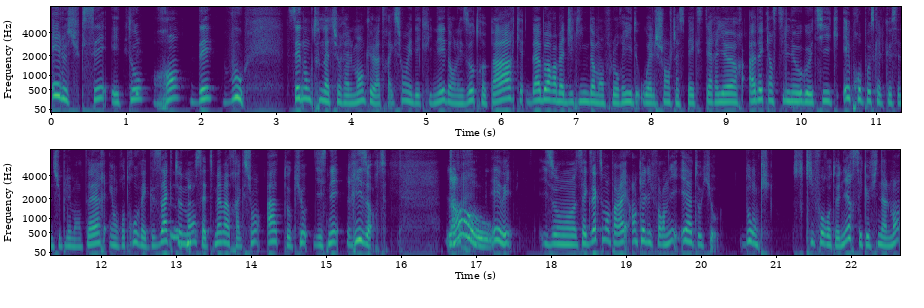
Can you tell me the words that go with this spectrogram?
Et le succès est au rendez-vous. C'est donc tout naturellement que l'attraction est déclinée dans les autres parcs, d'abord à Magic Kingdom en Floride où elle change d'aspect extérieur avec un style néo-gothique et propose quelques scènes supplémentaires et on retrouve exactement cette même attraction à Tokyo Disney Resort. Oh. Et oui, ils ont c'est exactement pareil en Californie et à Tokyo. Donc, ce qu'il faut retenir c'est que finalement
